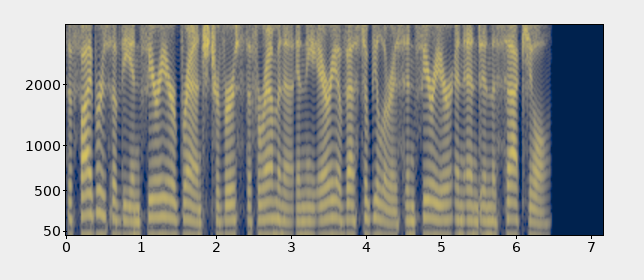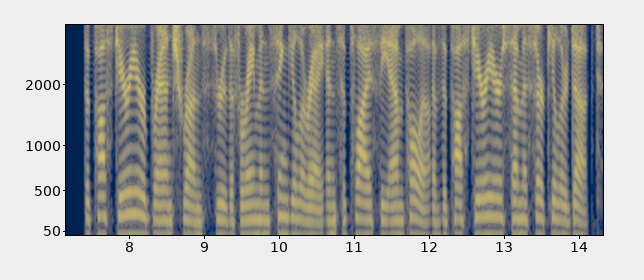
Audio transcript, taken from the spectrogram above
The fibers of the inferior branch traverse the foramina in the area vestibularis inferior and end in the saccule. The posterior branch runs through the foramen singulare and supplies the ampulla of the posterior semicircular duct.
